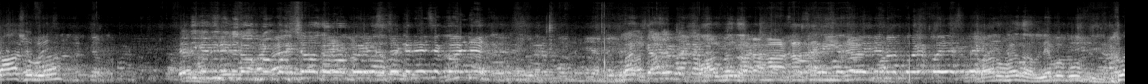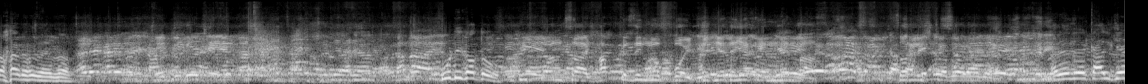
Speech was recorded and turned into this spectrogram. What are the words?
কাশ হলো বারো হাজার নেব বলছি বারো হাজার কুটি কত পঞ্চাশ, হাফ কেজি নব্বই দেখিয়ে দেখিয়ে কেনবেন না চল্লিশটা বড় আরে রে কালকে?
